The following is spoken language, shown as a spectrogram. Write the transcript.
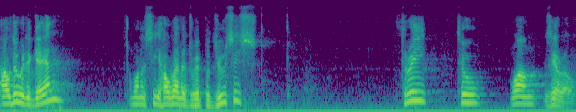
I'll do it again. I want to see how well it reproduces. Three, two, one, zero.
